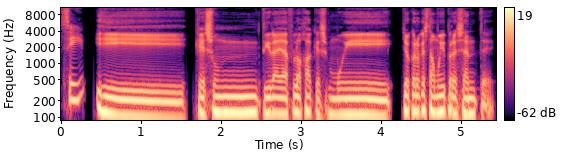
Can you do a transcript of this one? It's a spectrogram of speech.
Sí. Y que es un tira y afloja que es muy. Yo creo que está muy presente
